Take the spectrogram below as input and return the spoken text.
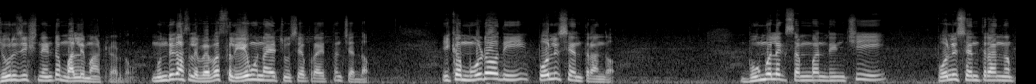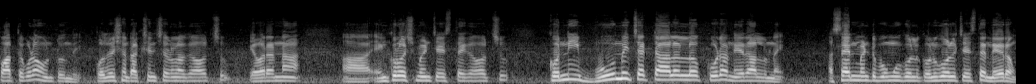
జ్యూరిజిక్షన్ ఏంటో మళ్ళీ మాట్లాడదాం. ముందుగా అసలు వ్యవస్థలు ఏమున్నాయో చూసే ప్రయత్నం చేద్దాం. ఇక మూడవది పోలీస్ యంత్రాంగం. భూములకు సంబంధించి పోలీస్ యంత్రాంగం పాత్ర కూడా ఉంటుంది. పొల్యూషన్ రక్షించడంలో కావచ్చు ఎవరన్నా ఎంక్రోచ్మెంట్ చేస్తే కావచ్చు కొన్ని భూమి చట్టాలలో కూడా నేరాలు ఉన్నాయి అసైన్మెంట్ భూమి కొనుగోలు చేస్తే నేరం.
